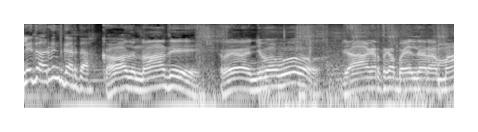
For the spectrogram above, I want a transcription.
లేదా అరవింద్ గారిదా? కాదు నాది. రే అంజుబాబు జాగ్రత్తగా బయలుదేరమ్మా.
